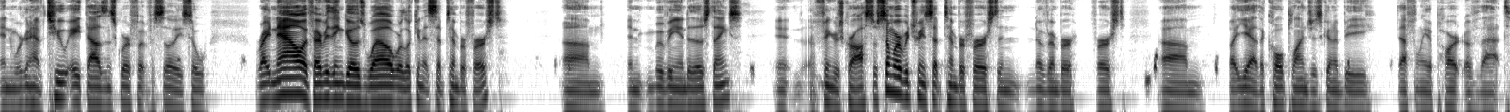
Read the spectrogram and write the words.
and we're gonna have two eight thousand square foot facilities. So right now, if everything goes well, we're looking at September first, um, and moving into those things. It, uh, fingers crossed. So somewhere between September first and November first. Um, but yeah, the cold plunge is going to be definitely a part of that.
